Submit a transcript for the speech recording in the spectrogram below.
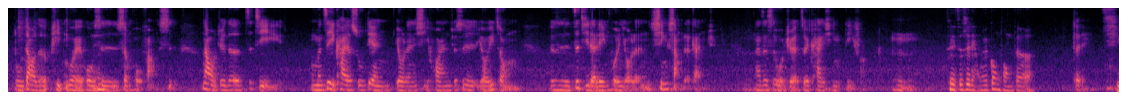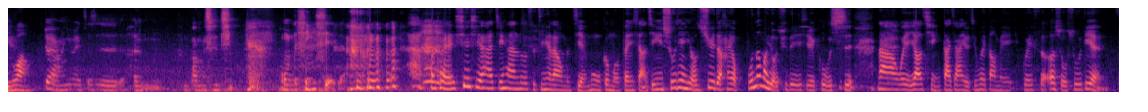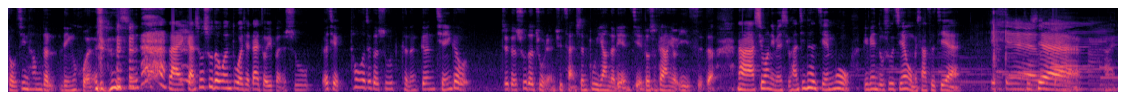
独到的品味或是生活方式。那我觉得自己。我们自己开的书店，有人喜欢，就是有一种，就是自己的灵魂有人欣赏的感觉。那这是我觉得最开心的地方。嗯，所以这是两位共同的对期望。对啊，因为这是很很棒的事情。我们的心血的。OK，谢谢阿金和露丝今天来我们节目，跟我们分享经营书店有趣的，还有不那么有趣的一些故事。那我也邀请大家有机会到玫瑰色二手书店，走进他们的灵魂，来感受书的温度，而且带走一本书，而且透过这个书，可能跟前一个。这个书的主人去产生不一样的连接，都是非常有意思的。那希望你们喜欢今天的节目，边边读书间，我们下次见。谢谢拜。拜。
